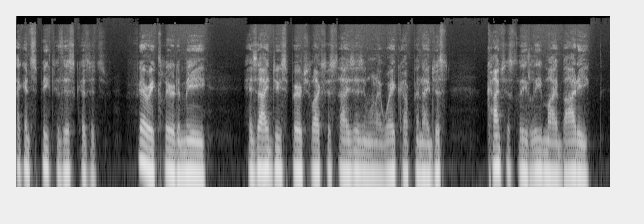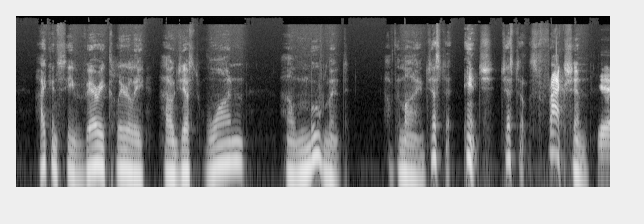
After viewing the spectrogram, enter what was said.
I can speak to this because it's very clear to me, as I do spiritual exercises, and when I wake up and I just consciously leave my body, I can see very clearly how just one uh, movement of the mind, just an inch, just a fraction, Yeah.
